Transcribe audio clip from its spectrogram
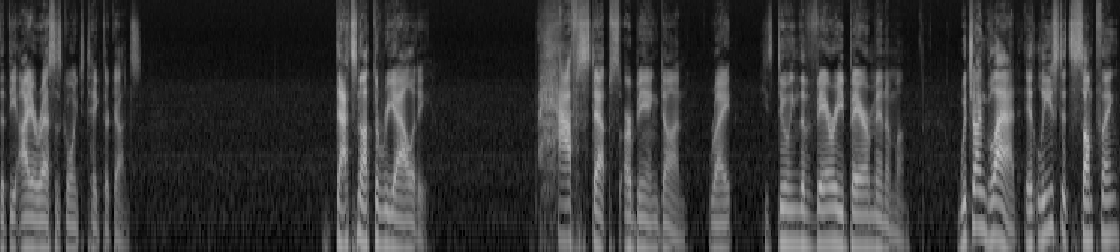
that the IRS is going to take their guns. That's not the reality. Half steps are being done, right? He's doing the very bare minimum, which I'm glad. At least it's something,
